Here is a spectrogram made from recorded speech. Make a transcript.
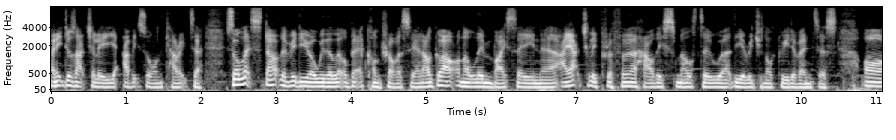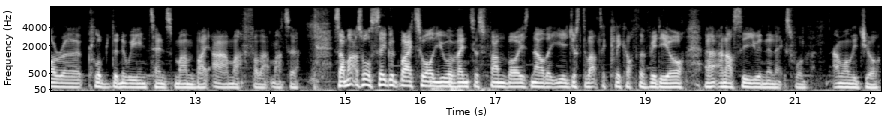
and it does actually have its own character. So let's start the video with a little bit of controversy and I'll go out on a limb by saying uh, I actually prefer how this smells to uh, the original Creed Aventus or uh, Club de Nuit Intense Man by Armaf for that matter. So I might as well say goodbye to all you Aventus fanboys now that you're just about to click off the video uh, and I'll see you in the next one. I'm only joking.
